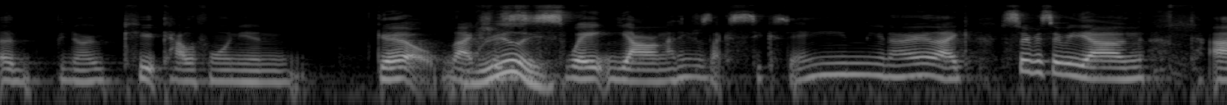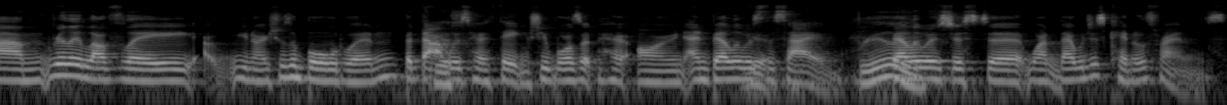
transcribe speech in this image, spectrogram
a, you know, cute Californian girl. Like she Really? was sweet, young. I think she was like 16, you know, like super, super young, um, really lovely. You know, she was a Baldwin, but that Yes. was her thing. She wasn't her own. And Bella was the same. Really? Bella was just a one. They were just Kendall's friends.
